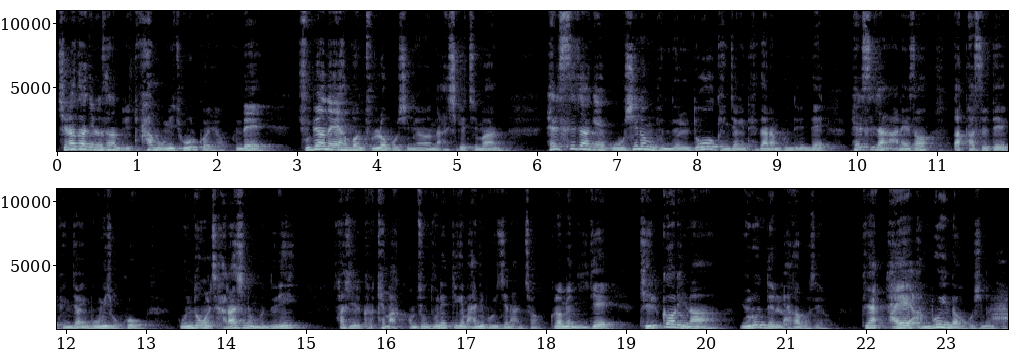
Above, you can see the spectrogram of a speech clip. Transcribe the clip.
지나다니는 사람들이 다 몸이 좋을 거예요. 근데 주변에 한번 둘러보시면 아시겠지만 헬스장에 오시는 분들도 굉장히 대단한 분들인데 헬스장 안에서 딱 봤을 때 굉장히 몸이 좋고 운동을 잘 하시는 분들이 사실 그렇게 막 엄청 눈에 띄게 많이 보이진 않죠. 그러면 이게 길거리나 이런 데를 나가보세요. 그냥 아예 안 보인다고 보시면 돼요.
